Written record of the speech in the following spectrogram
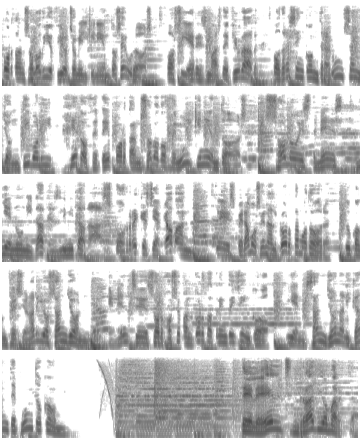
por tan solo 18.500 euros. O si eres más de ciudad, podrás encontrar un San John Tivoli G12T por tan solo 12.500. Solo este mes y en unidades limitadas. Corre que se acaban. Te esperamos en Alcorta Motor, tu concesionario San John, en Elche, Sor José Alcorta 35 y en sanjohnalicante.com. Teleelch Radio Marca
